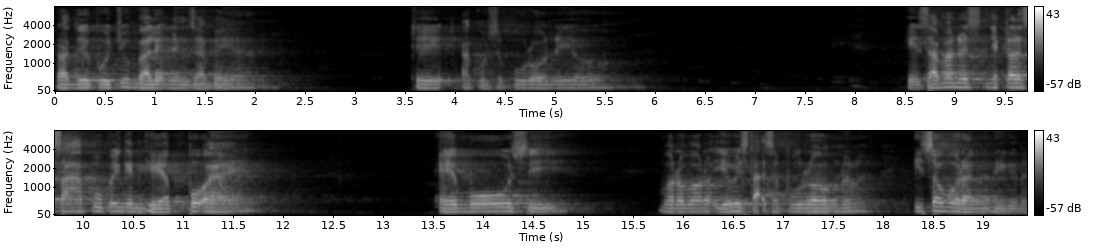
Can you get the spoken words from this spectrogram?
randu bojo balik ning sampean. Dek aku sepurone yo. Kayak sama wis nyekel sapu pengen gepok ae. Emosi. Moro-moro ya wis tak sepuro ngono iso ora ngene ngono?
